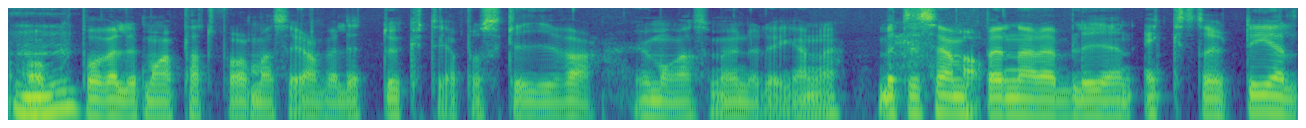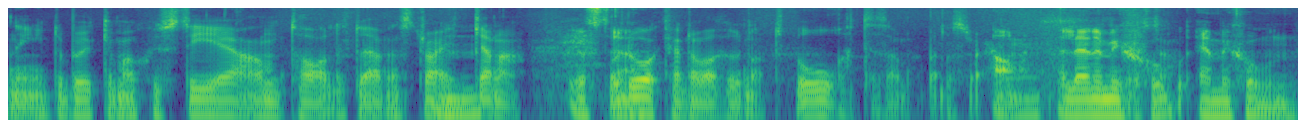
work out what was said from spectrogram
mm. och på väldigt många plattformar så är de väldigt duktiga på att skriva hur många som är underliggande. Men till exempel ja. när det blir en extra utdelning, då brukar man justera antalet och även strikarna. Mm. Och då kan det vara 102 till exempel. Ja, eller en emission, emission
